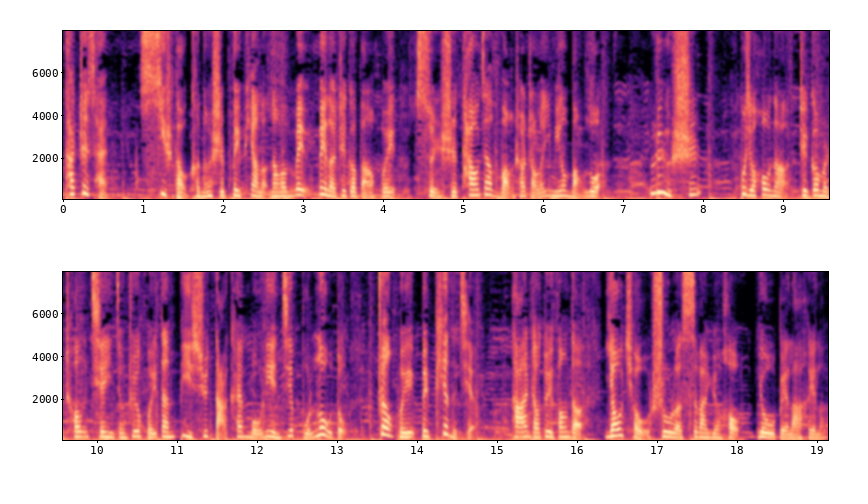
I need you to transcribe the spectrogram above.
他这才意识到可能是被骗了。那么为为了这个挽回损失，他又在网上找了一名网络律师。不久后呢，这哥们儿称钱已经追回，但必须打开某链接补漏洞，赚回被骗的钱。他按照对方的要求输了四万元后，又被拉黑了。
